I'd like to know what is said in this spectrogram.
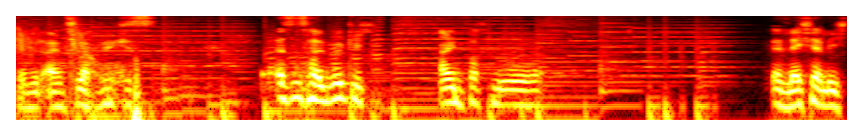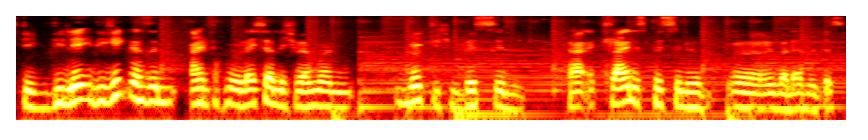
Der mit einem Schlag weg ist. Es ist halt wirklich einfach nur lächerlich. Die, die, die Gegner sind einfach nur lächerlich, wenn man wirklich ein bisschen, ein kleines bisschen äh, überlevelt ist.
